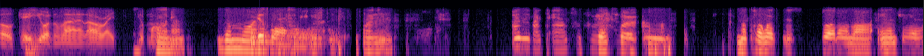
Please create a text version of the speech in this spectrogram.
Okay, you're on the line. All right. Good morning. Good morning. Good morning. Good morning. I would like to ask for prayers for um, my coworker's daughter-in-law, Andrea,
